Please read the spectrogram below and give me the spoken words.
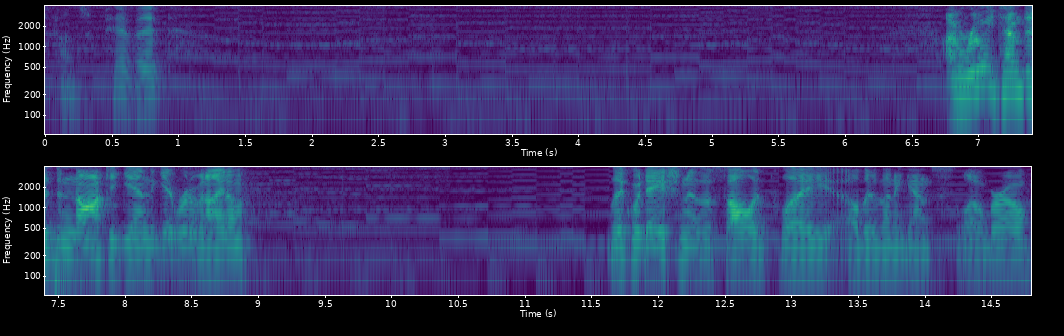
Defensive pivot. I'm really tempted to knock again to get rid of an item. Liquidation is a solid play other than against Slowbro.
